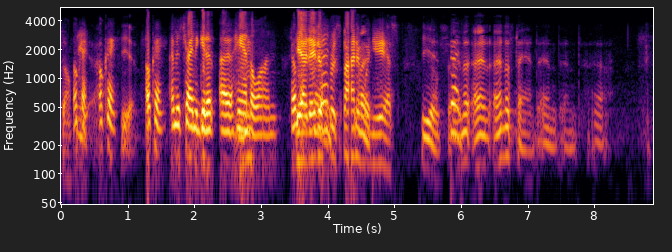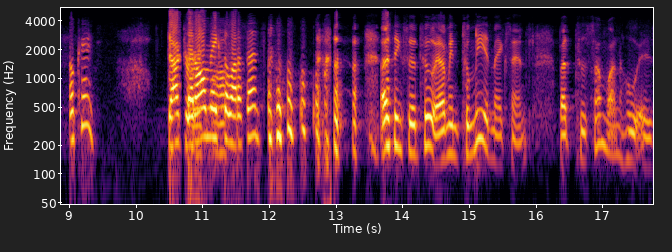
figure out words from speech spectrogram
So Okay, yeah, okay, yeah, okay. I'm just trying to get a, a handle on. Okay, yeah, they good. just responded Right. when you asked. yes, I, I, I understand, and and uh, Okay. Doctor, that all makes uh, a lot of sense. I think so too. I mean, to me it makes sense, but to someone who is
